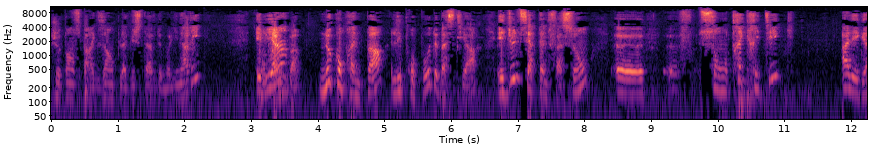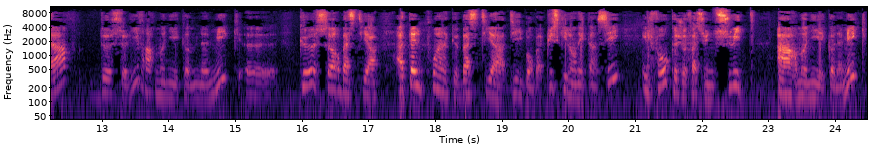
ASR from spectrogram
je pense par exemple à Gustave de Molinari, eh bien, ne comprennent pas les propos de Bastia. Et d'une certaine façon euh, euh, sont très critiques à l'égard de ce livre Harmonie économique que sort Bastia, à tel point que Bastia dit, bon, ben, puisqu'il en est ainsi, il faut que je fasse une suite à harmonie économique.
